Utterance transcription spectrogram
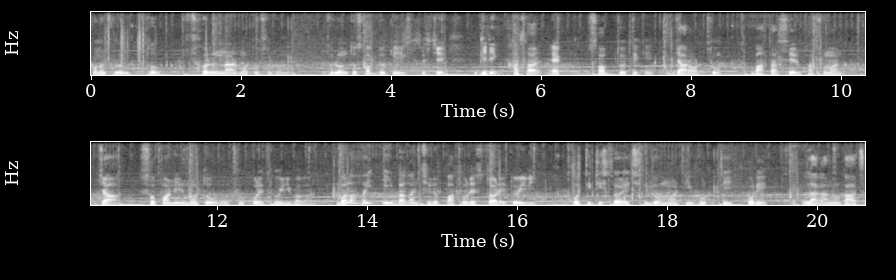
কোনো ঝুলন্ত ঝোলনার মতো ছিল না। ঝুলন্ত শব্দটি এসেছে গ্রিক ভাষার এক শব্দ থেকে, যার অর্থ বাতাসের ভাসমান, যা সোপানের মতো উঁচু করে তৈরি বাগান। বলা হয় এই বাগান ছিল পাথরের স্তরে তৈরি। প্রতিটি স্তরে ছিল মাটি ভর্তি করে লাগানো গাছ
